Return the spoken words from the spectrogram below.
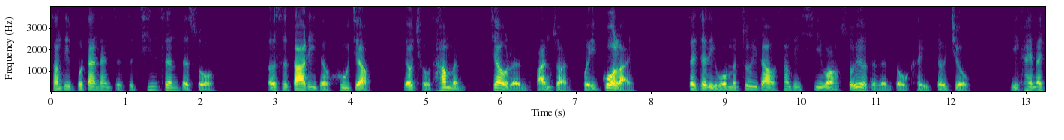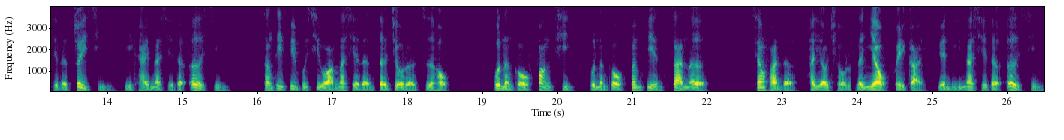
上帝不单单只是轻声的说，而是大力的呼叫，要求他们叫人反转回过来。在这里，我们注意到，上帝希望所有的人都可以得救，离开那些的罪行，离开那些的恶行。上帝并不希望那些人得救了之后，不能够放弃。不能够分辨善恶，相反的，他要求人要悔改，远离那些的恶行，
